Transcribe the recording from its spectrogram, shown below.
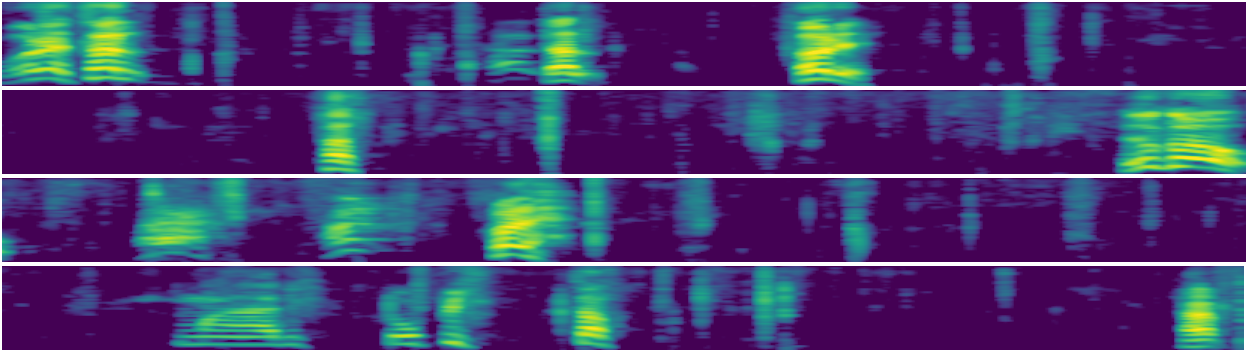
मोरे चल चल हो रे चल तू गो हो रे मारी टोपी चल हप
